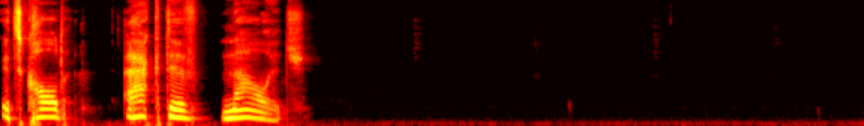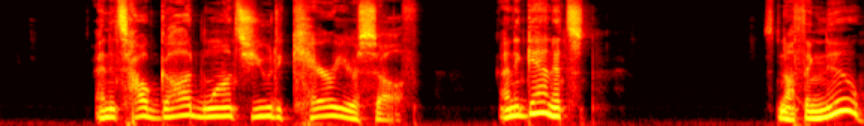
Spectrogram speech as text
It's called active knowledge. And it's how God wants you to carry yourself. And again, it's, it's nothing new.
